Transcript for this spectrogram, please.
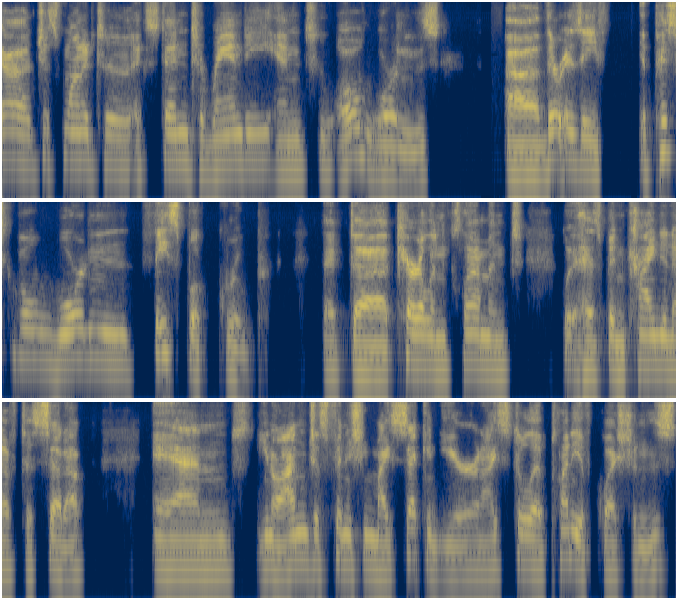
uh, just wanted to extend to Randy and to all wardens. Uh, there is a Episcopal Warden Facebook group that uh, Carolyn Clement has been kind enough to set up. And, you know, I'm just finishing my second year and I still have plenty of questions.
